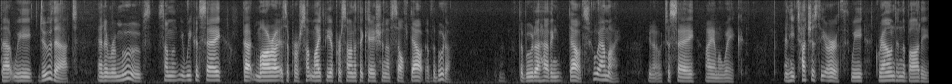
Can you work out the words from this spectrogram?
That we do that, and it removes some. We could say that Mara is a might be a personification of self-doubt of the Buddha. The Buddha having doubts: Who am I? You know, to say I am awake. And he touches the earth. We ground in the body.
